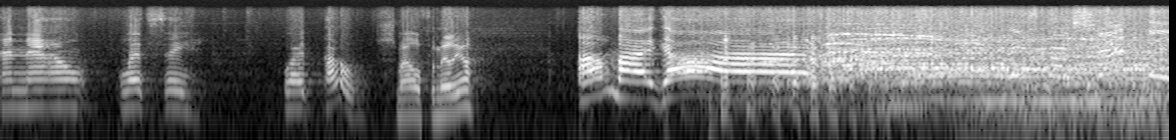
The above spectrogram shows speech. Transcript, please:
And now let's see what, oh, Smell familiar? oh my God!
